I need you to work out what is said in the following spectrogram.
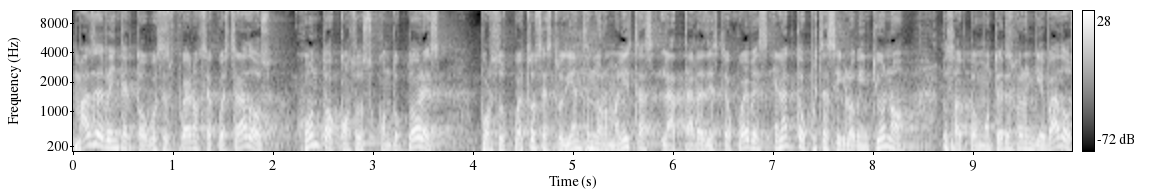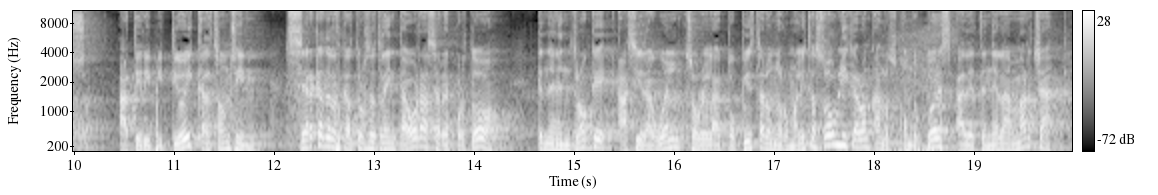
Más de 20 autobuses fueron secuestrados, junto con sus conductores, por supuestos estudiantes normalistas la tarde de este jueves en la autopista siglo XXI. Los automotores fueron llevados a Tiripitio y Calzoncin. Cerca de las 14.30 horas se reportó que en el entroque a Sirahuel sobre la autopista los normalistas obligaron a los conductores a detener la marcha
